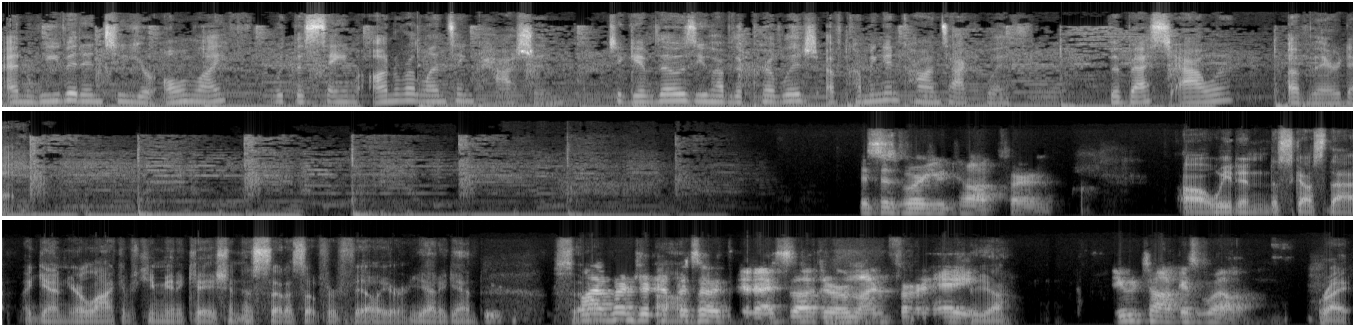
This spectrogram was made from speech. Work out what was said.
and weave it into your own life with the same unrelenting passion to give those you have the privilege of coming in contact with the best hour of their day. This is where you talk, Fern. Oh, we didn't discuss that. Again, your lack of communication has set us up for failure yet again. So 500 um, episodes in, I still have to remind Fern, hey, yeah, you talk as well. right.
